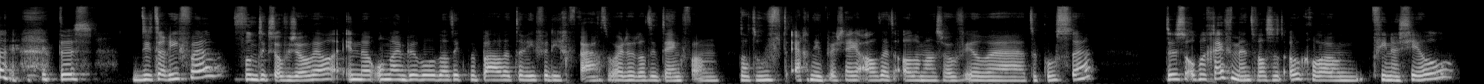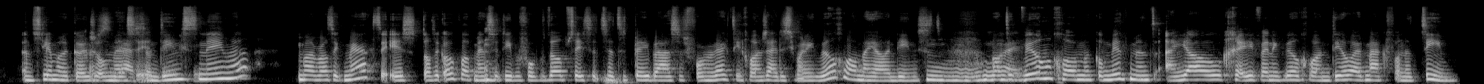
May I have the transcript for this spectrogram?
Dus die tarieven vond ik sowieso wel in de online bubbel dat ik bepaalde tarieven die gevraagd worden, dat ik denk van dat hoeft echt niet per se altijd allemaal zoveel eh, te kosten. Dus op een gegeven moment was het ook gewoon financieel een slimmere keuze om mensen in dienst te nemen. Maar wat ik merkte is dat ik ook wat mensen die bijvoorbeeld wel op ZZP-basis voor me werken, die gewoon zeiden: Simone, ik wil gewoon bij jou in dienst. Mm, Want ik wil gewoon mijn commitment aan jou geven en ik wil gewoon deel uitmaken van het team.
